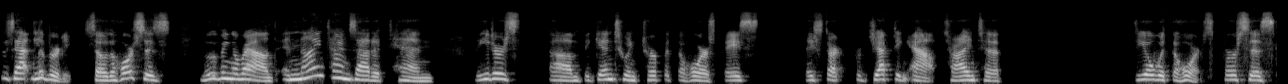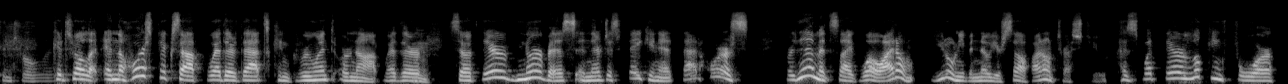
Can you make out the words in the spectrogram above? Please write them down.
who's at liberty. So the horse is moving around. And nine times out of 10, leaders um, begin to interpret the horse based they start projecting out, trying to deal with the horse versus control it. Control it. And the horse picks up whether that's congruent or not. Whether mm. so if they're nervous and they're just faking it, that horse for them it's like, whoa, I don't you don't even know yourself. I don't trust you. Because what they're looking for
